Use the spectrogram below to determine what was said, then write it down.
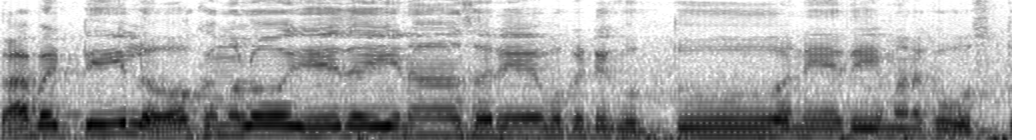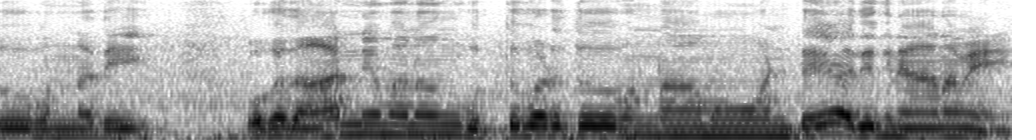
కాబట్టి లోకములో ఏదైనా సరే ఒకటి గుర్తు అనేది మనకు వస్తూ ఉన్నది. ఒకదాన్ని మనం గుర్తుపడుతూ ఉన్నాము అంటే అది జ్ఞానమే.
